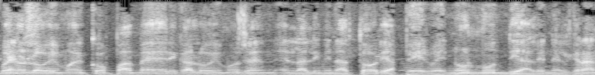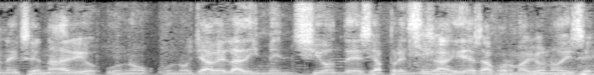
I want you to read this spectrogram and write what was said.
Bueno, lo vimos en Copa América, lo vimos en, en la eliminatoria, pero en un mundial, en el gran escenario, uno, uno ya ve la dimensión de ese aprendizaje Sí. y de esa formación. Uno dice,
